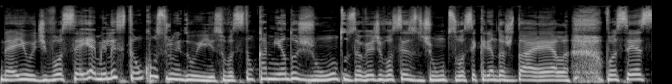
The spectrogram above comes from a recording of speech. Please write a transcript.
né? Yudi, você e a Mila estão construindo isso, vocês estão caminhando juntos, eu vejo vocês juntos, você querendo ajudar ela, vocês,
